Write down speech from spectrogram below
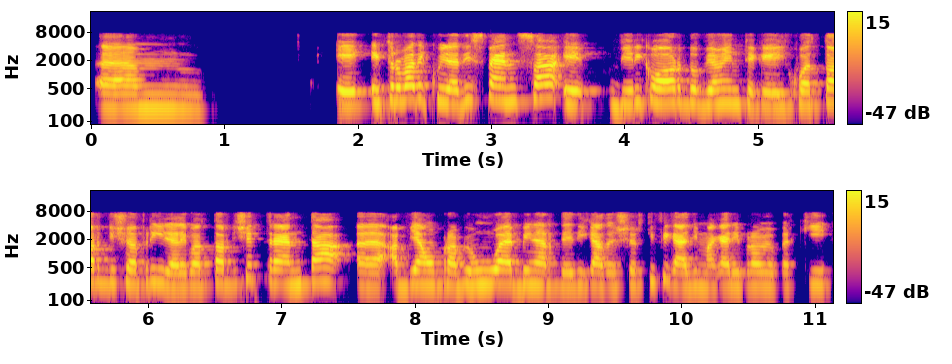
Um, e, e, trovate qui la dispensa e vi ricordo ovviamente che il 14 aprile alle 14.30 eh, abbiamo proprio un webinar dedicato ai certificati, magari proprio per chi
